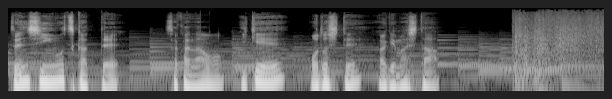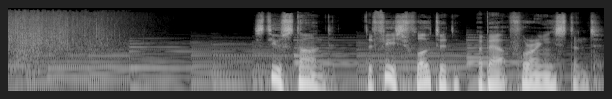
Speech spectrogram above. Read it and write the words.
全身を使って魚を池へ戻してあげました。Still stunned, the fish floated about for an instant.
